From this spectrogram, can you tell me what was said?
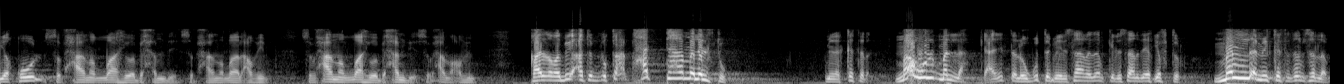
يقول سبحان الله وبحمده سبحان الله العظيم. سبحان الله وبحمده. سبحان الله العظيم. قال ربيعة بن كعب حتى مللت. من الكثرة ما هو الملة؟ يعني أنت لو قلت بلسانه ده يمكن لسانه ده يفتر. مل من كثرة وسلم.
